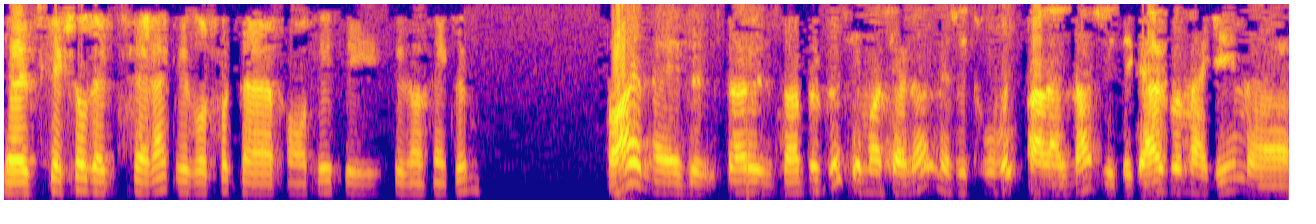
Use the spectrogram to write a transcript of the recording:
Y avait-tu quelque chose de différent que les autres fois que tu as affronté tes, anciens clubs? Ouais, ben, c'est un, un, peu plus émotionnel, mais j'ai trouvé que pendant le match, j'étais capable de ma game. Euh,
